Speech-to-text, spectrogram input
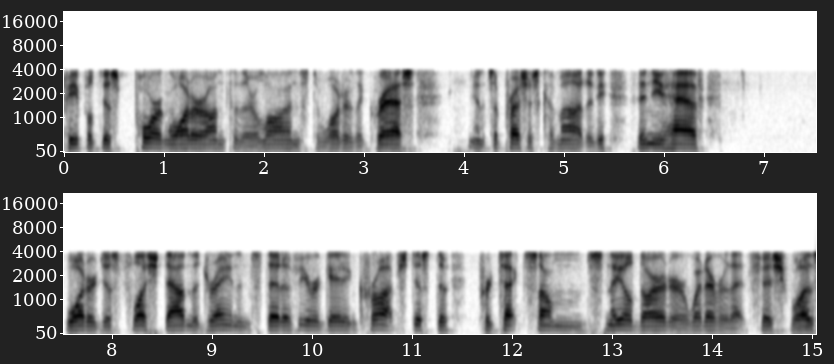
people just pouring water onto their lawns to water the grass, and it's a precious commodity. Then you have water just flushed down the drain instead of irrigating crops just to protect some snail dart or whatever that fish was,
